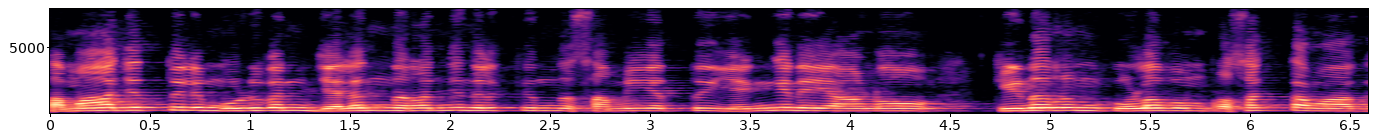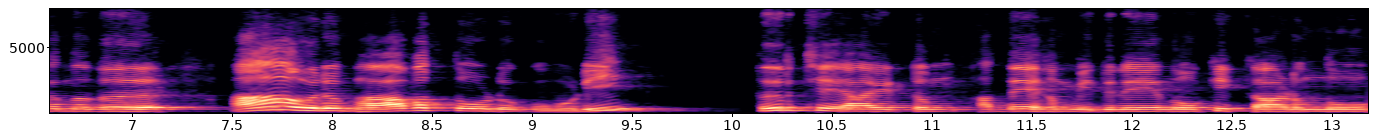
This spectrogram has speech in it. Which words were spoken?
സമാജത്തിൽ മുഴുവൻ ജലം നിറഞ്ഞു നിൽക്കുന്ന സമയത്ത് എങ്ങനെയാണോ കിണറും കുളവും പ്രസക്തമാകുന്നത് ആ ഒരു ഭാവത്തോടു കൂടി തീർച്ചയായിട്ടും അദ്ദേഹം ഇതിനെ നോക്കിക്കാണുന്നു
